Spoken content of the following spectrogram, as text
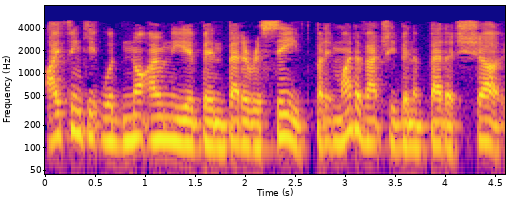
I think it would not only have been better received, but it might have actually been a better show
